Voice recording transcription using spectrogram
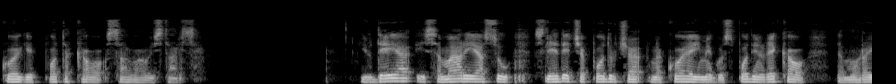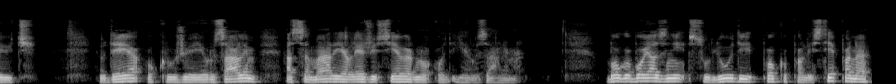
kojeg je potakao Savao i Starsa. Judeja i Samarija su sljedeća područja na koja im je gospodin rekao da moraju ići. Judeja okružuje Jeruzalem, a Samarija leži sjeverno od Jeruzalema. Bogobojazni su ljudi pokopali Stjepana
